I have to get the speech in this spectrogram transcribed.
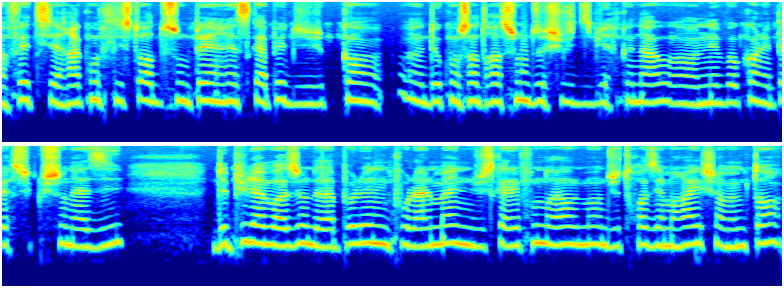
en fait, il raconte l'histoire de son père escapé du camp euh, de concentration d'Auschwitz-Birkenau en évoquant les persécutions nazies depuis l'invasion de la Pologne pour l'Allemagne jusqu'à l'effondrement du Troisième Reich. En même temps,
